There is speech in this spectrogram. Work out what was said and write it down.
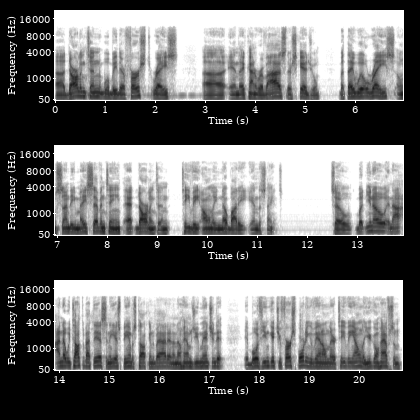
Uh, Darlington will be their first race, uh, and they've kind of revised their schedule. But they will race on Sunday, May 17th at Darlington, TV only, nobody in the stands. So, but you know, and I, I know we talked about this, and ESPN was talking about it. I know Helms, you mentioned it. Boy, if you can get your first sporting event on there, TV only, you're going to have some.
